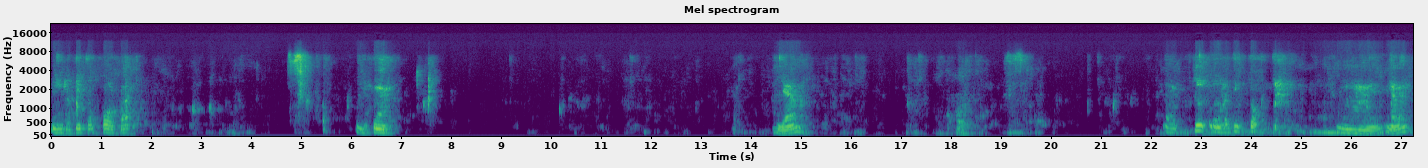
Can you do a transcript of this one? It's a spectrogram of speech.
Y repito, porfa. Uh -huh. Ya. Aquí un ratito. A ver.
